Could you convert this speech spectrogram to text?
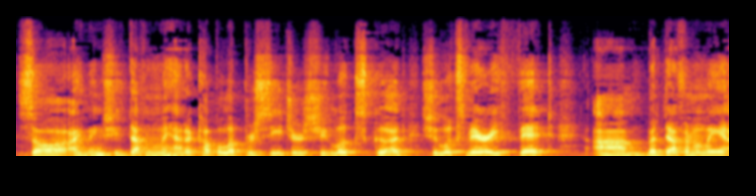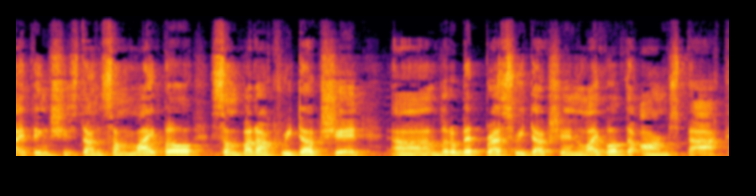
So I think she definitely had a couple of procedures. She looks good. She looks very fit. Um, but definitely, I think she's done some lipo, some buttock reduction, uh, a little bit breast reduction, lipo of the arms back.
